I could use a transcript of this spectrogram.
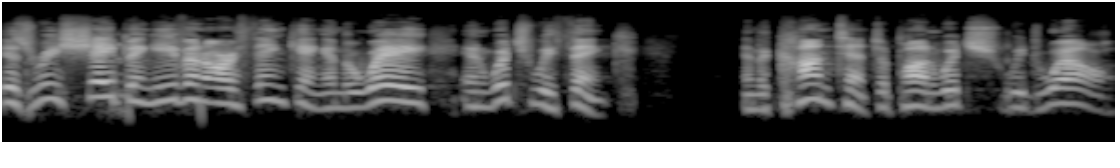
is reshaping even our thinking and the way in which we think and the content upon which we dwell.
